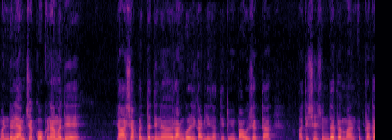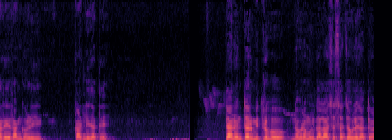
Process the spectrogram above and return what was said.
मंडळी आमच्या कोकणामध्ये ह्या अशा पद्धतीनं रांगोळी काढली जाते. तुम्ही पाहू शकता अतिशय सुंदर प्रमाण प्रकारे रांगोळी काढली जाते. त्यानंतर मित्र हो नवरा मुलगाला असं सजवलं जातं.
